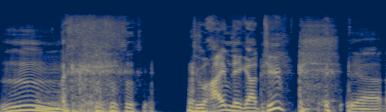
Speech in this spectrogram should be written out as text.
Mm. du heimlicher Typ. Ja.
